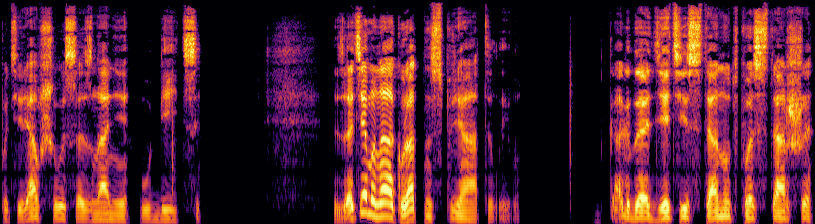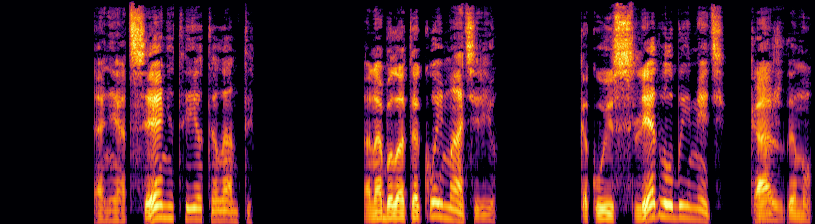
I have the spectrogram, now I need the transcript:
потерявшего сознание убийцы. Затем она аккуратно спрятала его. Когда дети станут постарше, они оценят ее таланты. Она была такой матерью, какую следовало бы иметь каждому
